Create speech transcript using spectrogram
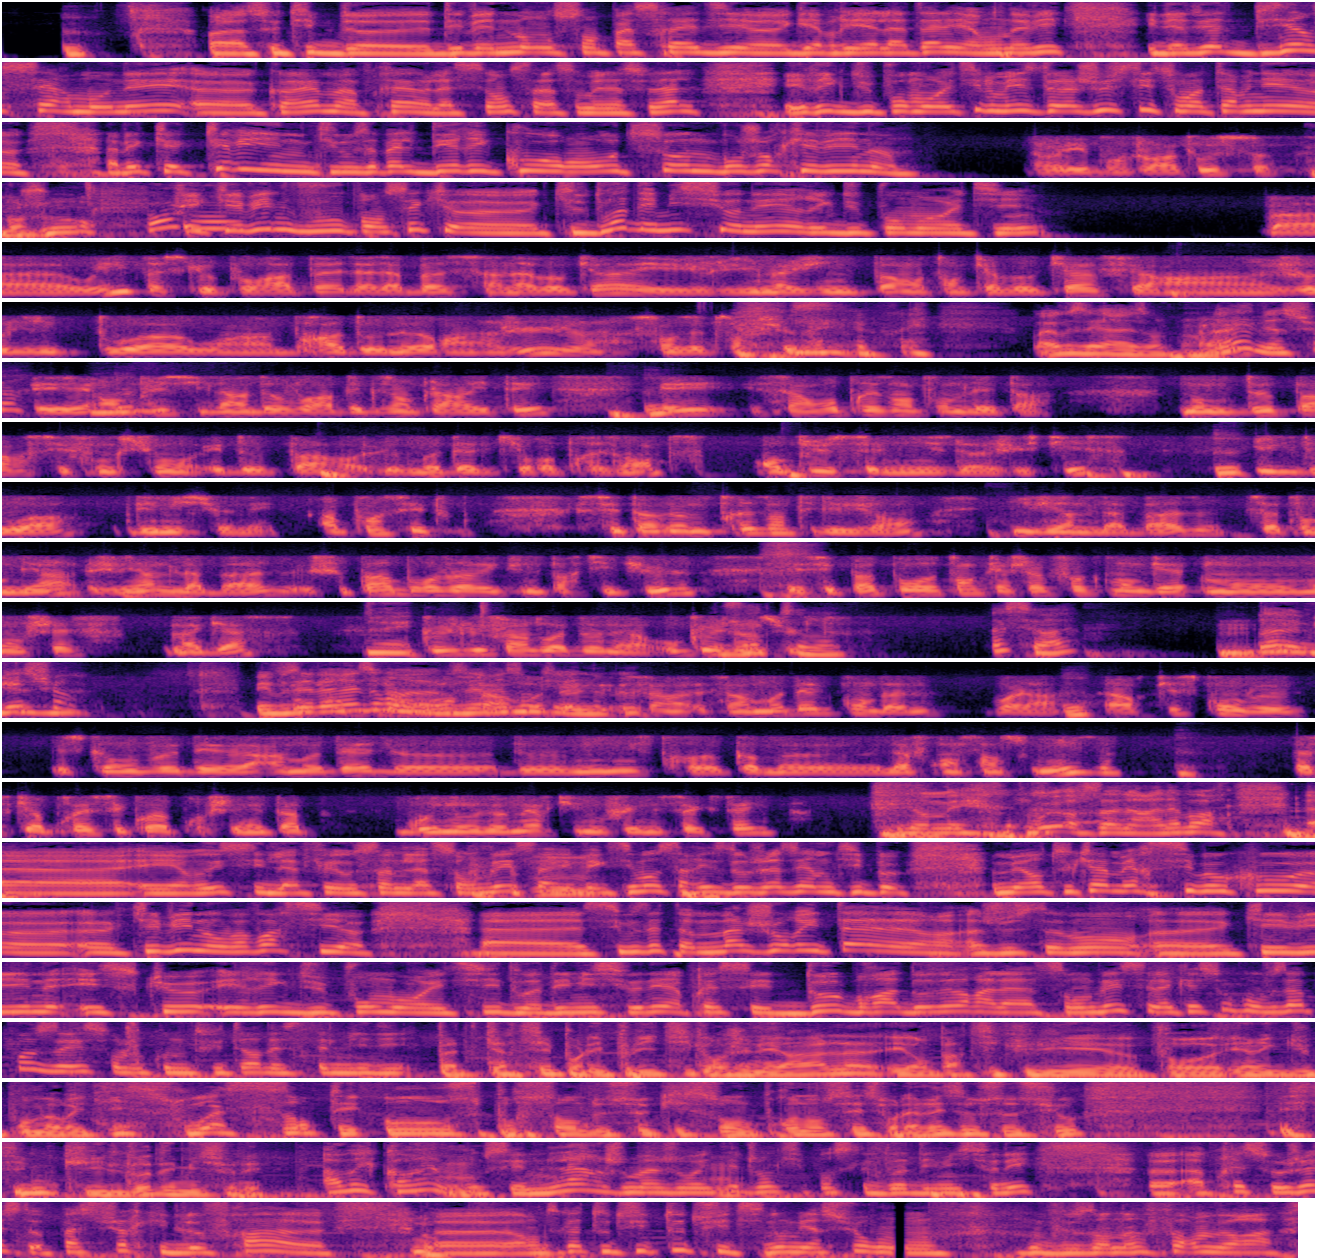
Voilà, ce type d'événement, on s'en passerait, dit euh, Gabriel Attal. Et à mon avis, il a dû être bien sermonné euh, quand même après euh, la séance à l'Assemblée nationale. Éric Dupont-Moretti, le ministre de la Justice. On va terminer euh, avec Kevin, qui nous appelle d'Héricourt, en Haute-Saône. Bonjour Kevin. Oui, bonjour à tous. Bonjour. Et Kevin, vous pensez qu'il doit démissionner, Éric Dupont-Moretti? Bah oui, parce que pour rappel, à la base, c'est un avocat et je l'imagine pas en tant qu'avocat faire un joli doigt ou un bras d'honneur à un juge sans être sanctionné. Ouais, vous avez raison. Ouais. Ouais, bien sûr. Et en Mhm. plus, il a un devoir d'exemplarité Mhm. et c'est un représentant de l'État. Donc, de par ses fonctions et de par le modèle qu'il représente, en plus, c'est le ministre de la Justice, Mhm. il doit démissionner. Un point, c'est tout. C'est un homme très intelligent. Il vient de la base. Ça tombe bien. Je viens de la base. Je suis pas un bourgeois avec une particule. Et c'est pas pour autant qu'à chaque fois que mon, ga- mon, mon chef m'agace, Oui. que je lui fais un doigt d'honneur ou que j'insulte. Ouais, c'est vrai. Non, mais bien sûr. Mais vous avez Donc, raison. c'est avez un raison, modèle- un, qu'on donne. Voilà. Mm. Alors qu'est-ce qu'on veut? Est-ce qu'on veut des- un modèle euh, de ministre comme euh, la France insoumise? Parce qu'après, c'est quoi la prochaine étape? Bruno Le Maire qui nous fait une sextape? Non mais oui, ça n'a rien à voir. Euh, et oui, s'il l'a fait au sein de l'Assemblée, ça effectivement, ça risque de jaser un petit peu. Mais en tout cas, merci beaucoup, euh, euh, Kevin. On va voir si euh, si vous êtes majoritaire, justement, euh, Kevin. Est-ce que Éric Dupont-Moretti doit démissionner après ses deux bras d'honneur à l'Assemblée? C'est la question qu'on vous a posée sur le compte Twitter d'Estelle Midi. Pas de quartier pour les politiques en général, et en particulier pour Éric Dupont-Moretti. 71% de ceux qui sont prononcés sur les réseaux sociaux estiment qu'il doit démissionner. Ah oui, quand même. Mm. Donc c'est une large majorité de gens qui pensent qu'il doit démissionner euh, après ce geste. Pas sûr qu'il le fera. euh, euh, en tout cas, tout de suite, tout de suite. Sinon, bien sûr, on, on vous en informera.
